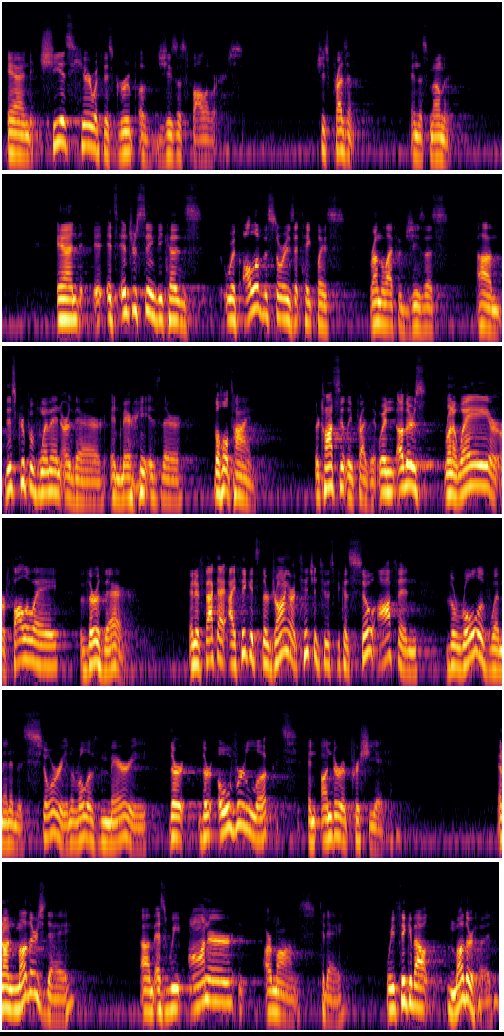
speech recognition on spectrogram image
And she is here with this group of Jesus followers. She's present in this moment. And it's interesting because with all of the stories that take place around the life of Jesus, um, this group of women are there, and Mary is there the whole time. They're constantly present. When others run away or, or fall away, they're there. And in fact, I, I think it's they're drawing our attention to this because so often the role of women in this story and the role of Mary, they're, they're overlooked and underappreciated. And on Mother's Day, um, as we honor our moms today, when we think about motherhood,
